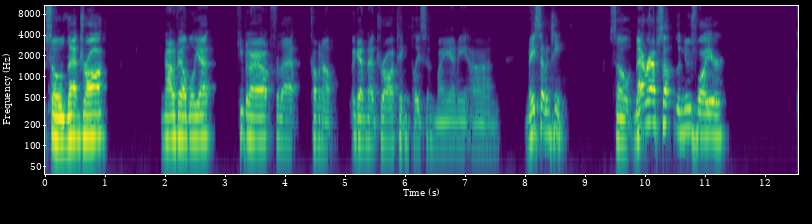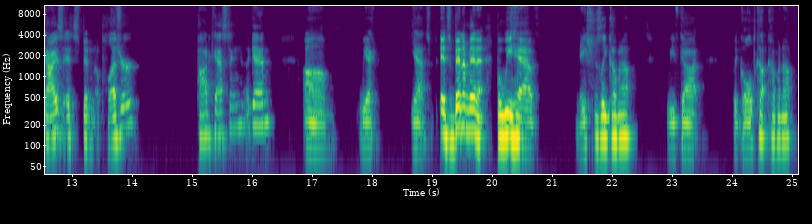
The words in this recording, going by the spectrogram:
So that draw not available yet. Keep an eye out for that coming up again, that draw taking place in Miami on May 17th. So that wraps up the Newswire. Guys, it's been a pleasure podcasting again. Um, we yeah, it's it's been a minute, but we have Nations League coming up. We've got the Gold Cup coming up.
